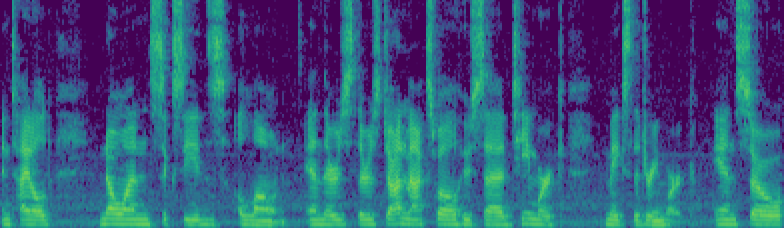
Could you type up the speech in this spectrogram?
entitled "No One Succeeds Alone." And there's there's John Maxwell who said teamwork makes the dream work, and so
